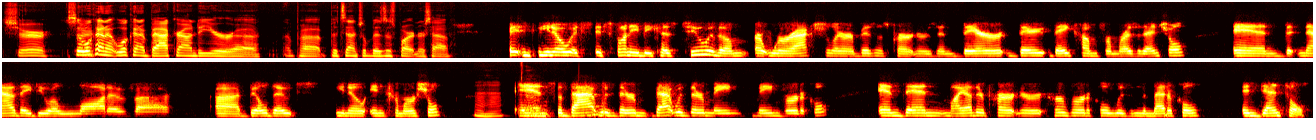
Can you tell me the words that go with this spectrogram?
Sure. So, what kind of what kind of background do your uh, potential business partners have? It, you know, it's it's funny because two of them are, were actually our business partners, and they're they they come from residential, and now they do a lot of uh, uh, build outs, you know, in commercial. and so that was their that was their main main vertical. And then my other partner, her vertical was in the medical and dental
